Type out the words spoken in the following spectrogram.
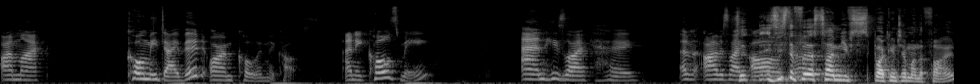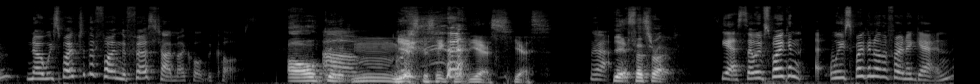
I'm like, call me David, or I'm calling the cops. And he calls me, and he's like, hey. And I was like, So oh, is this the first time you've spoken to him on the phone? No, we spoke to the phone the first time I called the cops. Oh, good. Um, Mm, yes, because he called. Yes, yes. Yeah. yes, that's right. Yeah, so we've spoken we've spoken on the phone again,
